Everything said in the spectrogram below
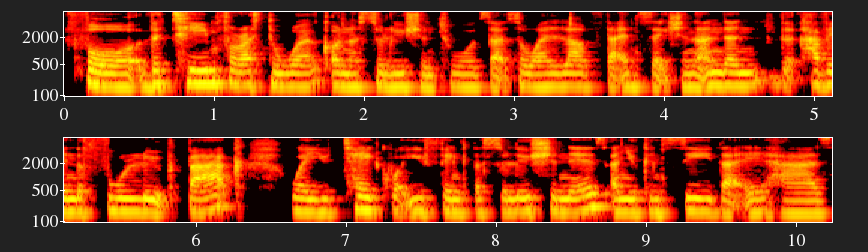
for the team for us to work on a solution towards that. So i love that intersection. And then the, having the full loop back where you take what you think the solution is and you can see that it has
